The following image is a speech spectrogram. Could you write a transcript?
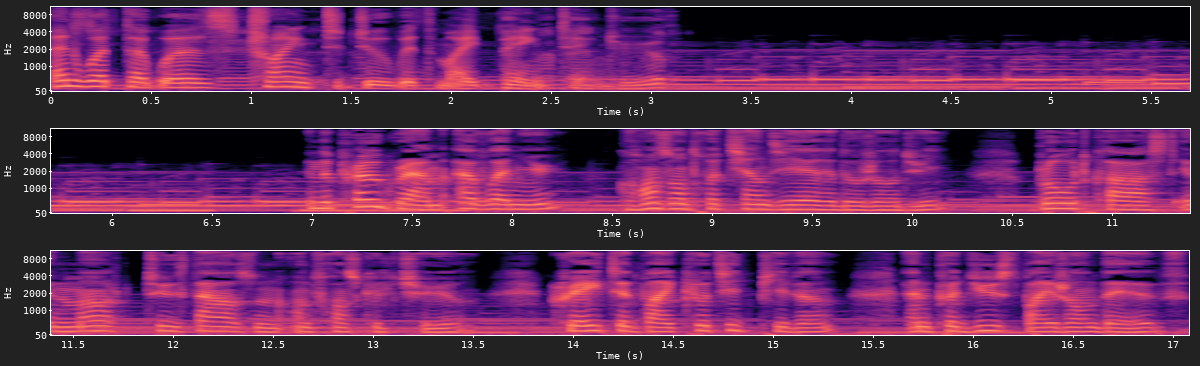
and what I was trying to do with my painting. In the program À Voix Nue, Grands Entretiens d'hier et d'aujourd'hui, broadcast in March 2000 on France Culture, created by Clotilde Pivin and produced by Jean Daive,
